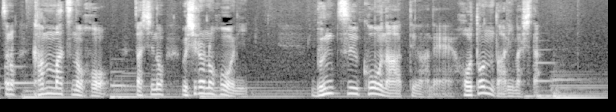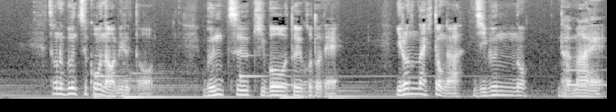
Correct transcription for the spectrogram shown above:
その巻末の方雑誌の後ろの方に文通コーナーっていうのはねほとんどありました。そこの文通コーナーを見ると文通希望ということでいろんな人が自分の名前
